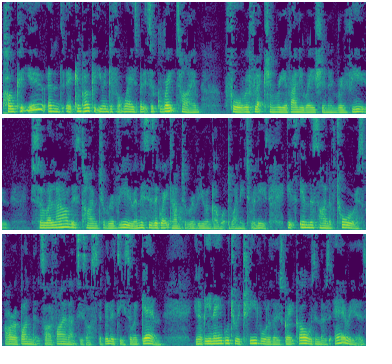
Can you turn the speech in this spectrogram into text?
poke at you and it can poke at you in different ways, but it's a great time for reflection, reevaluation, and review. So allow this time to review, and this is a great time to review and go, what do I need to release? It's in the sign of Taurus, our abundance, our finances, our stability. So again, you know, being able to achieve all of those great goals in those areas,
